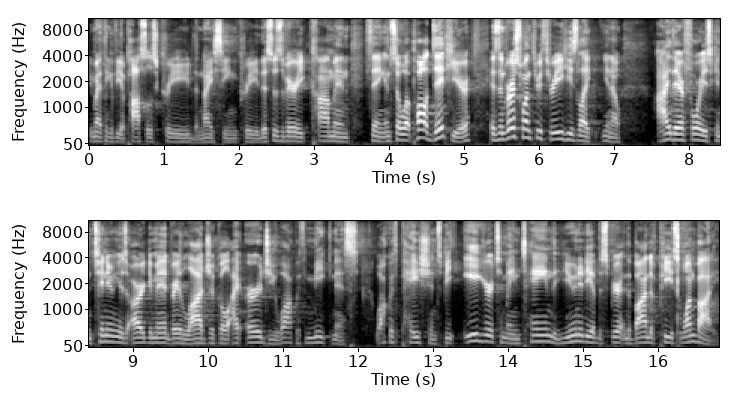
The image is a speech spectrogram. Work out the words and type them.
You might think of the Apostles' Creed, the Nicene Creed. This was a very common thing. And so, what Paul did here is in verse 1 through 3, he's like, you know, I, therefore, he's continuing his argument, very logical. I urge you, walk with meekness, walk with patience, be eager to maintain the unity of the Spirit and the bond of peace, one body.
